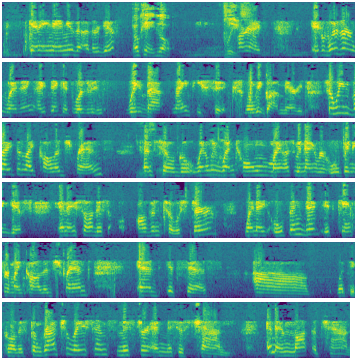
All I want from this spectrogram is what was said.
Can I name you the other gift? Okay, go. Please. All right. It was our wedding. I think it was way back 96 when we got married. So we invited like college friends. You and think? so go when we went home, my husband and I were opening gifts, and I saw this oven toaster. When I opened it, it came from my college friend, and it says, uh, what do you call this? Congratulations, Mr. and Mrs. Chan. And I'm not a Chan.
